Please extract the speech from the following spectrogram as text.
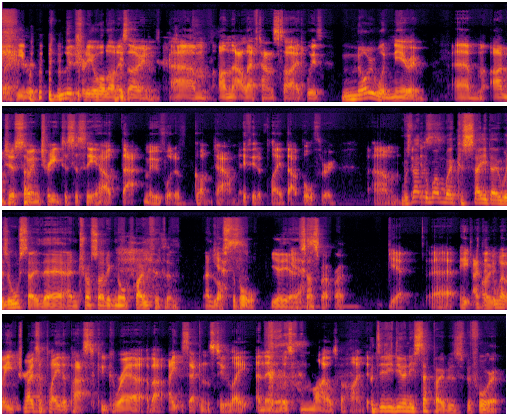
where he was literally all on his own um, on that left hand side with no one near him. Um, I'm just so intrigued just to see how that move would have gone down if he'd have played that ball through. Um, was that the one where Caicedo was also there and Trossard ignored both of them and yes. lost the ball? Yeah, yeah, yes. sounds about right. Yeah. Uh, he, I think, oh. well, he tried to play the pass to Cucurella about eight seconds too late, and then was miles behind him. But did he do any step overs before it?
